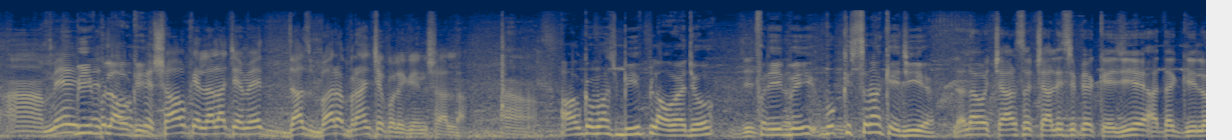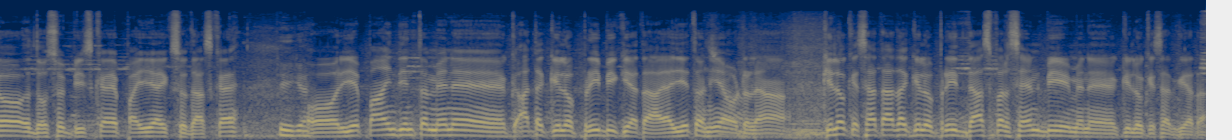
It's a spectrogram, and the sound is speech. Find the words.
हाँ मैं बीफ पुलाव की। के शौक के लालच में दस बारह ब्रांचें खोलेगी इनशाला आपके पास बीफ पुलाव है जो। फरीद भाई वो किस तरह के जी है लाला वो चार सौ चालीस रुपये के जी है आधा किलो दो सौ बीस का है पाइया एक सौ दस का है। ठीक है। और ये पाँच दिन तो मैंने आधा किलो फ्री भी किया था ये तो नहीं है होटल है। हाँ किलो के साथ आधा किलो फ्री दस परसेंट भी मैंने किलो के साथ किया था।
